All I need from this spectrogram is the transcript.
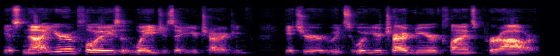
It's not your employees' wages that you're charging. It's, your, it's what you're charging your clients per hour.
